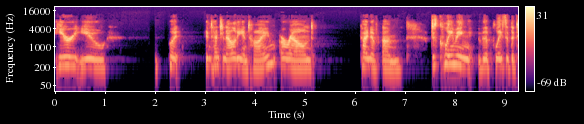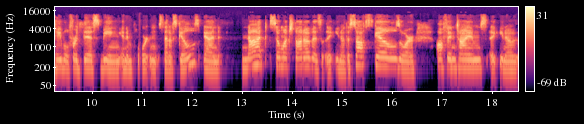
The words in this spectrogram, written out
hear you put intentionality and time around kind of um just claiming the place at the table for this being an important set of skills and not so much thought of as uh, you know the soft skills or oftentimes uh, you know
